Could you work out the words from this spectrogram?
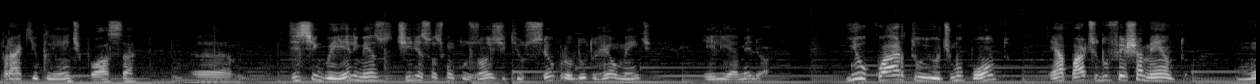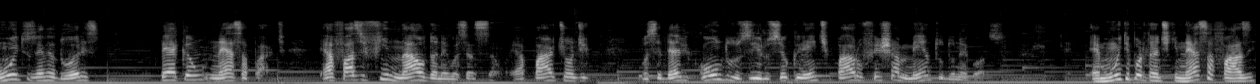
para que o cliente possa uh, distinguir ele mesmo, tire as suas conclusões de que o seu produto realmente ele é melhor. E o quarto e último ponto é a parte do fechamento. Muitos vendedores pecam nessa parte. É a fase final da negociação, é a parte onde você deve conduzir o seu cliente para o fechamento do negócio. É muito importante que nessa fase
